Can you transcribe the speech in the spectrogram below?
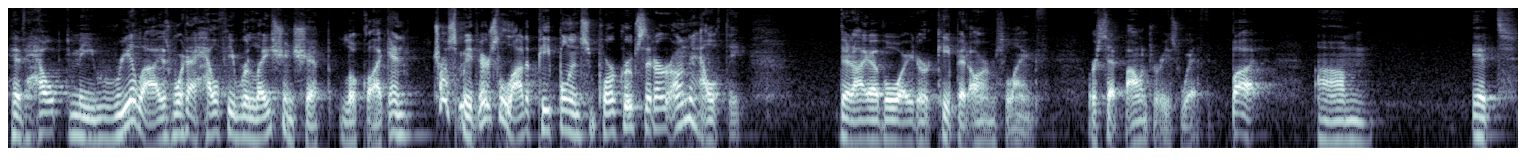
have helped me realize what a healthy relationship look like. And trust me, there's a lot of people in support groups that are unhealthy that I avoid or keep at arm's length or set boundaries with. But um, it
